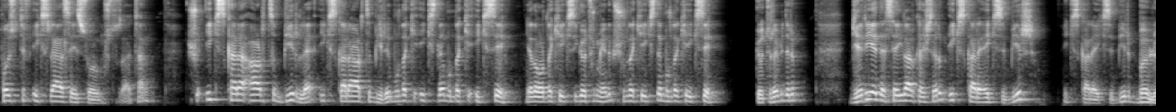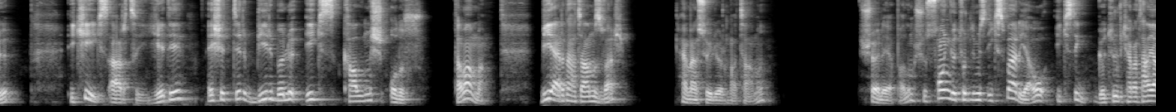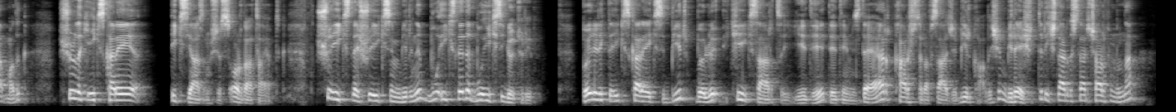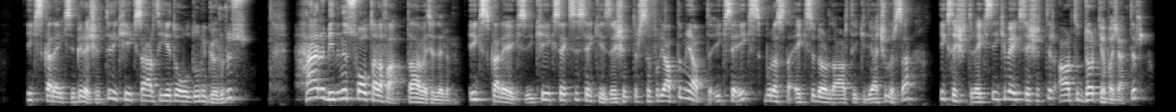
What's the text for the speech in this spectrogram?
pozitif x reel sayısı sormuştu zaten. Şu x kare artı 1 ile x kare artı 1'i buradaki x ile buradaki x'i ya da oradaki x'i götürmeyelim. Şuradaki x ile buradaki x'i götürebilirim. Geriye de sevgili arkadaşlarım x kare eksi 1 x kare eksi 1 bölü 2x artı 7 eşittir 1 bölü x kalmış olur. Tamam mı? Bir yerde hatamız var. Hemen söylüyorum hatamı. Şöyle yapalım. Şu son götürdüğümüz x var ya o x'i götürürken hata yapmadık. Şuradaki x kareye x yazmışız. Orada hata yaptık. Şu x ile şu x'in birini bu x ile de bu x'i götüreyim. Böylelikle x kare eksi 1 bölü 2x artı 7 dediğimiz değer karşı taraf sadece 1 kaldığı için 1'e eşittir. İçler dışlar çarpımından x kare eksi 1 eşittir 2x artı 7 olduğunu görürüz. Her birini sol tarafa davet edelim. x kare eksi 2x eksi 8 eşittir 0 yaptı mı yaptı. x'e x burası da eksi 4'e artı 2 diye açılırsa x eşittir eksi 2 ve x eşittir artı 4 yapacaktır.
